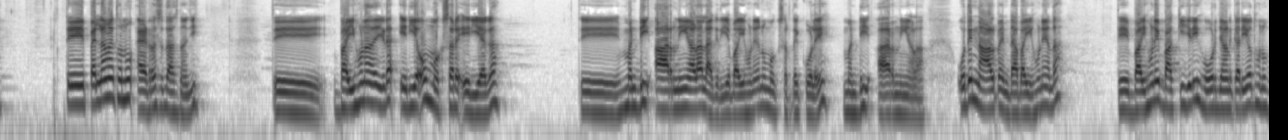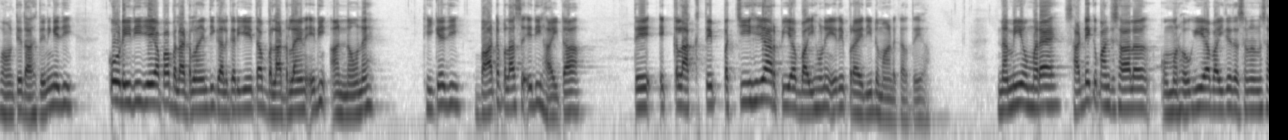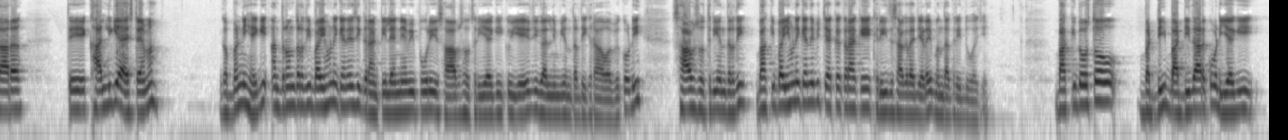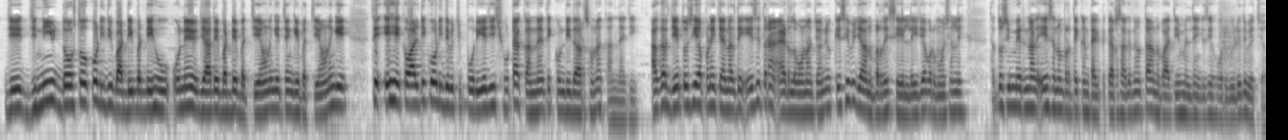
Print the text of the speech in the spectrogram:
ਤੇ ਪਹਿਲਾਂ ਮੈਂ ਤੁਹਾਨੂੰ ਐਡਰੈਸ ਦੱਸਦਾ ਜੀ। ਤੇ ਬਾਈ ਹੁਣਾਂ ਦਾ ਜਿਹੜਾ ਏਰੀਆ ਉਹ ਮੁਕਸਰ ਏਰੀਆ ਹੈਗਾ। ਤੇ ਮੰਡੀ ਆਰਨੀ ਵਾਲਾ ਲੱਗਦੀ ਹੈ ਬਾਈ ਹੁਣਿਆਂ ਨੂੰ ਮੁਕਸਰ ਦੇ ਕੋਲੇ, ਮੰਡੀ ਆਰਨੀ ਵਾਲਾ। ਉਹਦੇ ਨਾਲ ਪਿੰਡ ਆ ਬਾਈ ਹੁਣਿਆਂ ਦਾ। ਤੇ ਬਾਈ ਹੁਣੇ ਬਾਕੀ ਜਿਹੜੀ ਹੋਰ ਜਾਣਕਾਰੀ ਆ ਉਹ ਤੁਹਾਨੂੰ ਫੋਨ ਤੇ ਦੱਸ ਦੇਣਗੇ ਜੀ। ਘੋੜੀ ਦੀ ਜੇ ਆਪਾਂ ਬਲੱਡ ਲਾਈਨ ਦੀ ਗੱਲ ਕਰੀਏ ਤਾਂ ਬਲੱਡ ਲਾਈਨ ਇਹਦੀ ਅਨਨੋਨ ਹੈ। ਠੀਕ ਹੈ ਜੀ 62 ਪਲੱਸ ਇਹਦੀ ਹਾਈਟ ਆ। ਤੇ 1 ਲੱਖ ਤੇ 25000 ਰੁਪਿਆ ਬਾਈ ਹੁਣੇ ਇਹਦੇ ਪ੍ਰਾਈਜ਼ ਦੀ ਡਿਮਾਂਡ ਕਰਦੇ ਆ। ਨਵੀਂ ਉਮਰ ਹੈ 5.5 ਸਾਲ ਉਮਰ ਹੋ ਗਈ ਆ ਬਾਈ ਦੇ ਦੱਸਣ ਅਨੁਸਾਰ। ਤੇ ਖਾਲੀ ਹੈ ਇਸ ਟਾਈਮ ਗੱਬਣ ਨਹੀਂ ਹੈਗੀ। ਅੰਦਰੋਂ ਅੰਦਰ ਦੀ ਬਾਈ ਹੁਣੇ ਕਹਿੰਦੇ ਸੀ ਗਾਰੰਟੀ ਲੈਣੇ ਆ ਵੀ ਪੂਰੀ ਸਾਫ਼ ਸੁਥਰੀ ਹੈਗੀ, ਕੋਈ ਇਹ ਜੀ ਗੱਲ ਨਹੀਂ ਵੀ ਅੰਦਰ ਦੀ ਖਰਾਬ ਆਵੇ ਘੋੜੀ। ਸਾਫ਼ ਸੁਥਰੀ ਅੰਦਰ ਦੀ। ਬਾਕੀ ਬਾਈ ਹੁਣੇ ਕਹਿੰਦੇ ਵੀ ਚੈੱਕ ਕਰਾ ਕੇ ਖਰੀਦ ਸਕਦਾ ਜਿਹੜਾ ਹੀ ਬੰਦਾ ਖਰੀਦੂਗਾ ਜੀ। ਬਾਕੀ ਦੋਸਤੋ, ਵੱਡੀ ਬਾਡੀਦਾਰ ਘੋੜੀ ਹੈਗੀ। ਜੇ ਜਿੰਨੀ ਦੋਸਤੋ ਘੋੜੀ ਦੀ ਬਾਡੀ ਵੱਡੀ ਹੋਊ, ਉਹਨੇ ਜ਼ਿਆਦਾ ਵੱਡੇ ਬੱਚੇ ਆਉਣਗੇ, ਚੰਗੇ ਬੱਚੇ ਆਉਣਗੇ। ਤੇ ਇਹ ਕੁਆਲਿਟੀ ਘੋੜੀ ਦੇ ਵਿੱਚ ਪੂਰੀ ਹੈ ਜੀ, ਛੋਟਾ ਕੰਨ ਹੈ ਤੇ ਕੁੰਡੀਦਾਰ ਸੋਹਣਾ ਕੰਨ ਹੈ ਜੀ। ਅਗਰ ਜੇ ਤੁਸੀਂ ਆਪਣੇ ਚੈਨਲ ਤੇ ਇਸੇ ਤਰ੍ਹਾਂ ਐਡ ਲਵਾਉਣਾ ਚਾਹੁੰਦੇ ਹੋ, ਕਿਸੇ ਵੀ ਜਾਨਵਰ ਦੀ ਸੇਲ ਲਈ ਜਾਂ ਪ੍ਰੋਮੋਸ਼ਨ ਲਈ, ਤਾਂ ਤੁਸੀਂ ਮੇਰੇ ਨਾਲ ਇਸ ਨੰਬਰ ਤੇ ਕੰਟੈਕਟ ਕਰ ਸਕਦੇ ਹੋ। ਧੰਨਵਾਦ ਜੀ, ਮਿਲਦੇ ਹਾਂ ਕਿਸੇ ਹੋਰ ਵੀਡੀਓ ਦੇ ਵਿੱਚ।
